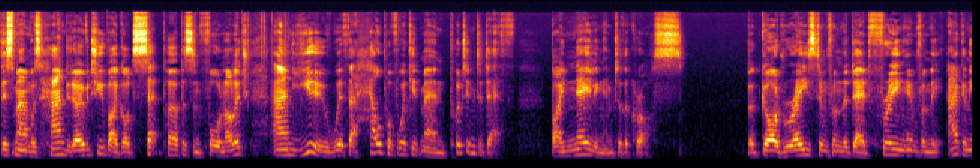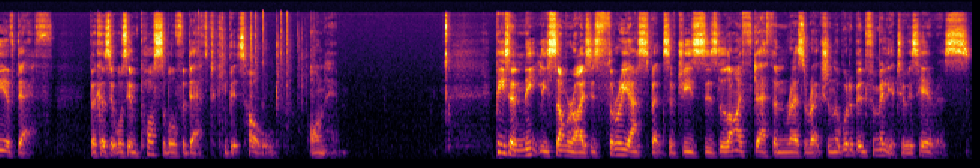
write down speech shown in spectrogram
This man was handed over to you by God's set purpose and foreknowledge, and you, with the help of wicked men, put him to death by nailing him to the cross. But God raised him from the dead, freeing him from the agony of death, because it was impossible for death to keep its hold on him. Peter neatly summarizes three aspects of Jesus' life, death, and resurrection that would have been familiar to his hearers.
